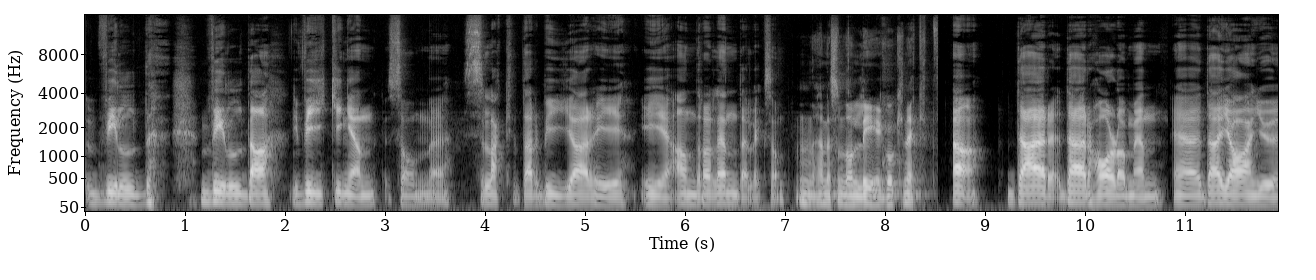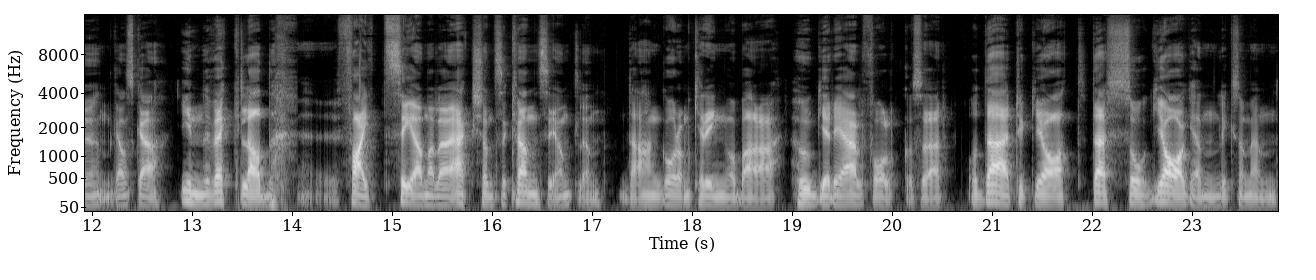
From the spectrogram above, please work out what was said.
vild, vilda vikingen som eh, slaktar byar i, i andra länder liksom. mm, han är som någon legoknäckt. Ja, där, där har de en, eh, där gör han ju en ganska invecklad eh, fight-scen eller actionsekvens egentligen. Där han går omkring och bara hugger ihjäl folk och sådär. Och där tycker jag att, där såg jag en, liksom en,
